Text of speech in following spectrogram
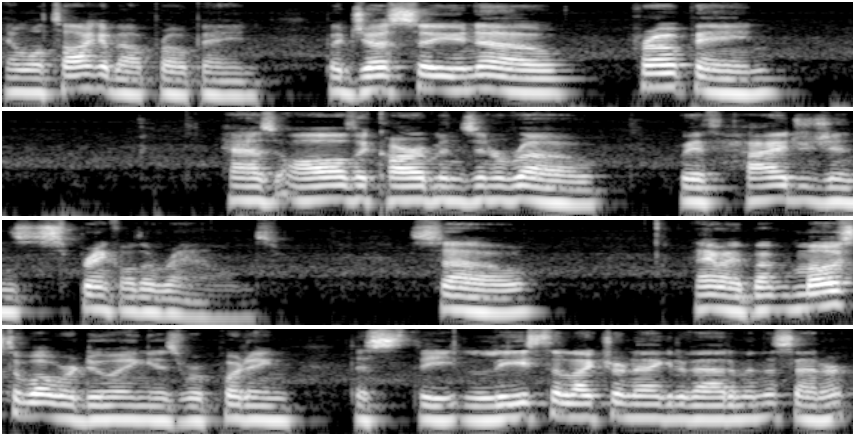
And we'll talk about propane. But just so you know, propane has all the carbons in a row with hydrogens sprinkled around. So anyway, but most of what we're doing is we're putting this the least electronegative atom in the center.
